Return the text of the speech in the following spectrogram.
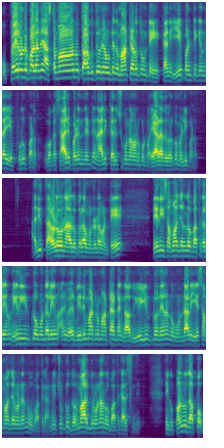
ముప్పై రెండు పళ్ళని అస్తమాను తాగుతూనే ఉంటుంది మాట్లాడుతుంటే. కానీ ఏ పంటి కింద ఎప్పుడూ పడదు. ఒకసారి పడిందంటే నాలుగు కరుచుకున్నాం అనుకుంటాం. ఏడాది వరకు మళ్ళీ పడదు. అది తలలో నాలుకలా ఉండడం అంటే నేను ఈ సమాజంలో బతకలేను నేను ఇంట్లో ఉండలేను అని వేరే మాటలు మాట్లాడడం కాదు. ఏ ఇంట్లోనైనా నువ్వు ఉండాలి ఏ సమాజంలోనైనా నువ్వు బతకాలి. నీ చుట్టూ దుర్మార్గులు ఉన్నా నువ్వు బతకాల్సింది. నీకు పనులు తప్పవు.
